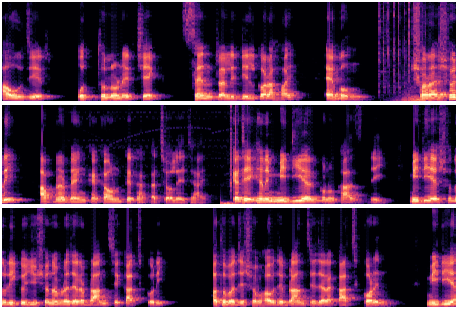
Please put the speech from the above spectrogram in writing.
হাউজের উত্তোলনের চেক সেন্ট্রালি ডিল করা হয়। এবং সরাসরি আপনার ব্যাংক অ্যাকাউন্টে টাকা চলে যায়। কাজে এখানে মিডিয়ার কোনো কাজ নেই। মিডিয়া শুধু রিকুইজিশন আমরা যারা ব্রাঞ্চে কাজ করি, অথবা যেসব হাউজে ব্রাঞ্চে যারা কাজ করেন মিডিয়া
